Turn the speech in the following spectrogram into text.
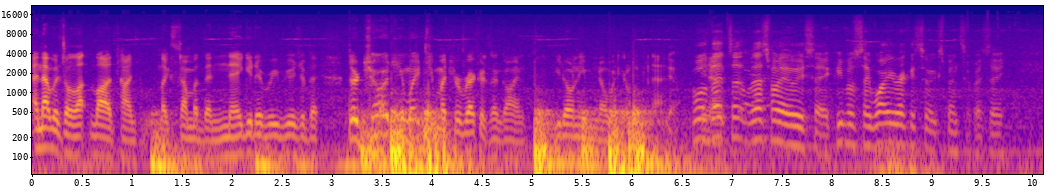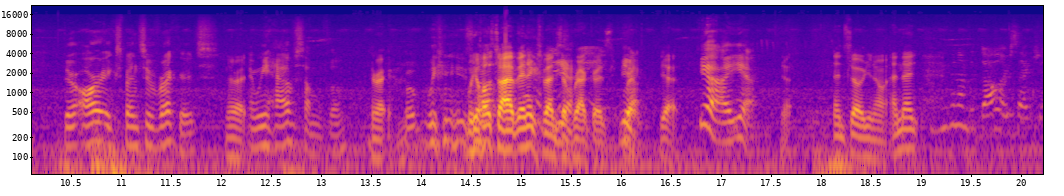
And that was a lot, lot of times like some of the negative reviews of it. They're charging way too much for records. I'm going, you don't even know what you're looking at. Yeah. Well, you know? that's uh, that's what I always say. People say, "Why are your records so expensive?" I say, "There are expensive records, Right. and we have some of them, right. but we We also have inexpensive Yeah. records. Yeah. Right. Yeah. yeah, I- yeah, Yeah. And so you know, and then You even have the dollar section.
